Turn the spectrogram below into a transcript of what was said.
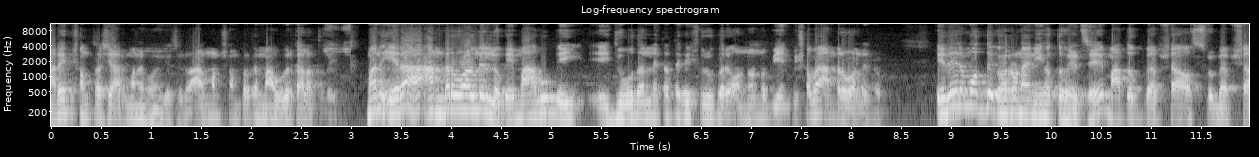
আরেক সন্ত্রাসী আরমানের ভূমিকা ছিল। আরমান সম্পর্কে মাহবুবের কালাতো ভাই মানে এরা আন্ডারওয়ার্ল্ডের লোক। এই মাহবুব, এই এই যুবদল নেতা থেকে শুরু করে অন্যান্য বিএনপি সবাই আন্ডারওয়ার্ল্ডের লোক। এদের মধ্যে ঘটনায় নিহত হয়েছে মাদক ব্যবসা, অস্ত্র ব্যবসা,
